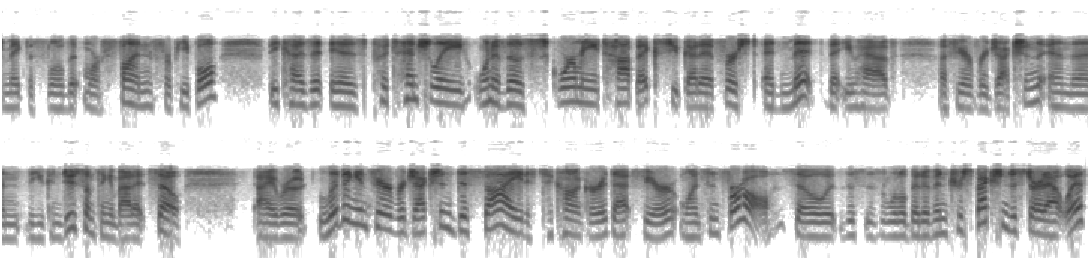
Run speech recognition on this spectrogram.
to make this a little bit more fun for people because it is potentially one of those squirmy topics. You've got to first admit that you have a fear of rejection and then you can do something about it. So I wrote, Living in Fear of Rejection, decide to conquer that fear once and for all. So this is a little bit of introspection to start out with.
